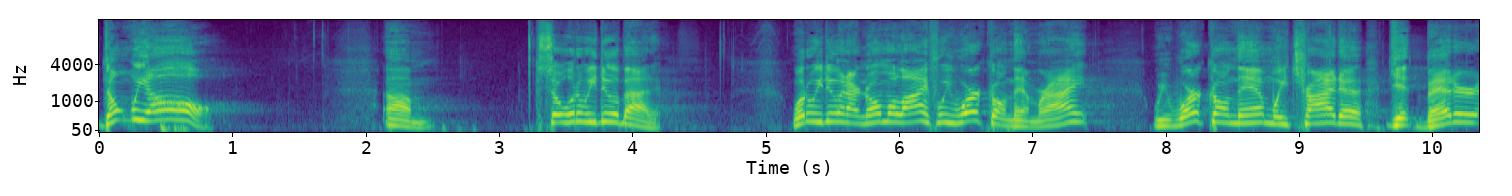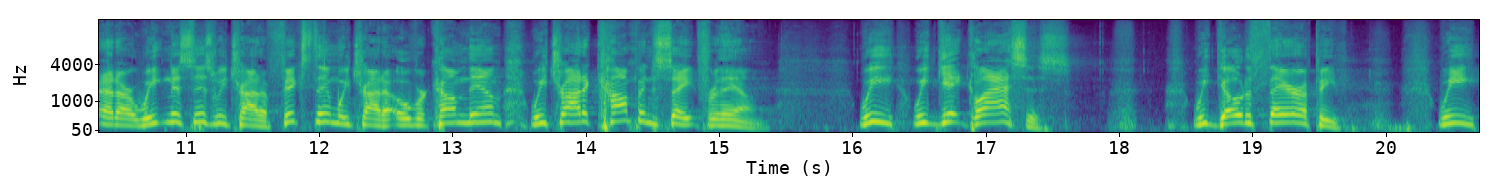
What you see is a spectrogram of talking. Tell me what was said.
Don't we all? Um, so, what do we do about it? What do we do in our normal life? We work on them, right? We work on them. We try to get better at our weaknesses. We try to fix them. We try to overcome them. We try to compensate for them. We, we get glasses. We go to therapy. We,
